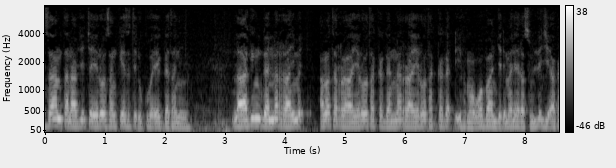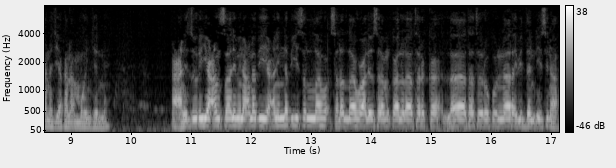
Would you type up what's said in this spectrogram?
isaan tanaaf jecha yeroo san keessatti dhukkuba eeggatanii laakiin gannarraa amatarraa yeroo takka gannarraa yeroo takka gadhiifama wabaan jedhe malee rasuulli ji'a kana ji'a kana ammoo hin jenne. عن الزهري عن سالم عن أبيه عن النبي صلى الله, صلى الله عليه وسلم قال لا ترك لا تتركوا النار إبدا إسنا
